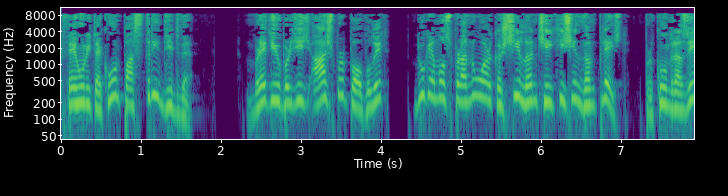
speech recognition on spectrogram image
kthehuni tek un pas 3 ditëve. Mbreti ju përgjigj ashtë për popullit, duke mos pranuar këshillën që i kishin dhënë pleqt. Për kundra zi,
